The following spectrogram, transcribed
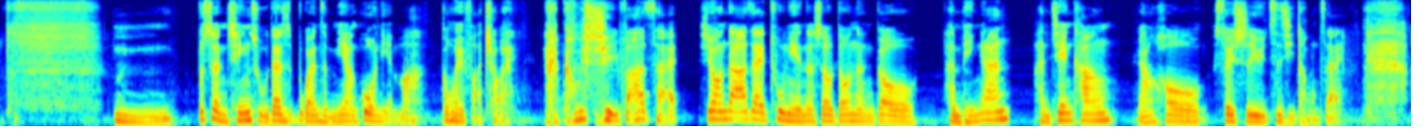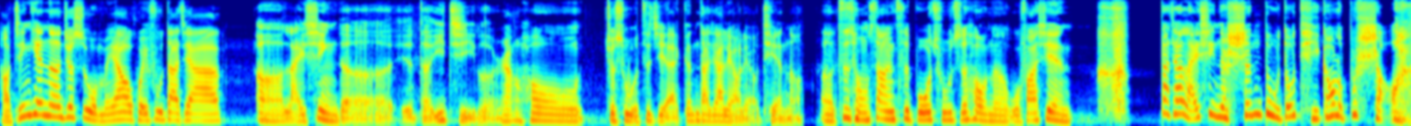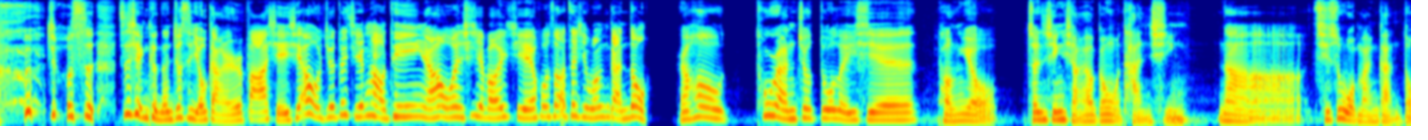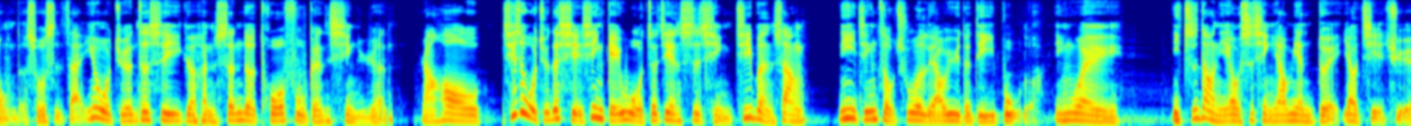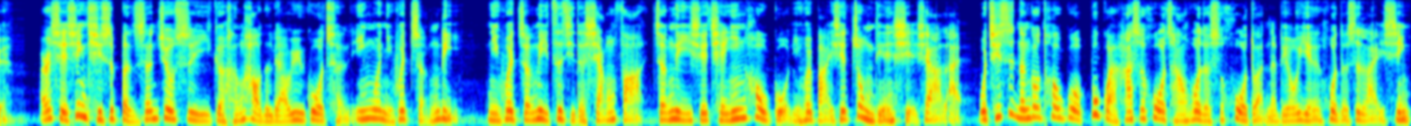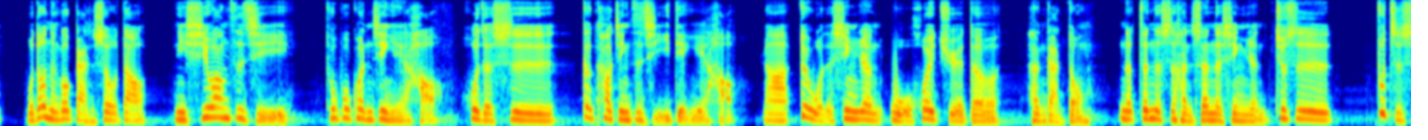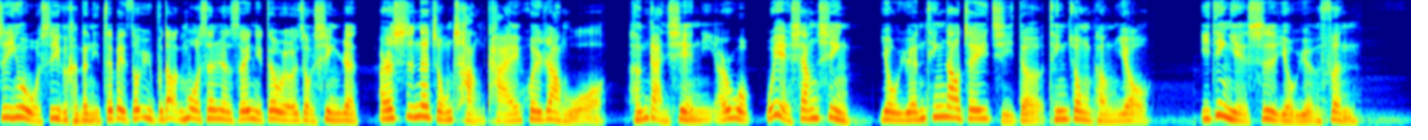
嗯不是很清楚。但是不管怎么样，过年嘛，恭喜发财，恭喜发财。希望大家在兔年的时候都能够。很平安，很健康，然后随时与自己同在。好，今天呢，就是我们要回复大家呃来信的的一集了。然后就是我自己来跟大家聊聊天呢。呃，自从上一次播出之后呢，我发现 大家来信的深度都提高了不少。就是之前可能就是有感而发，写一些哦，我觉得这集很好听，然后我很谢谢宝仪姐，或者说这集我很感动，然后突然就多了一些朋友。真心想要跟我谈心，那其实我蛮感动的。说实在，因为我觉得这是一个很深的托付跟信任。然后，其实我觉得写信给我这件事情，基本上你已经走出了疗愈的第一步了，因为你知道你也有事情要面对、要解决。而写信其实本身就是一个很好的疗愈过程，因为你会整理。你会整理自己的想法，整理一些前因后果，你会把一些重点写下来。我其实能够透过不管它是或长或者是或短的留言，或者是来信，我都能够感受到你希望自己突破困境也好，或者是更靠近自己一点也好。那对我的信任，我会觉得很感动。那真的是很深的信任，就是不只是因为我是一个可能你这辈子都遇不到的陌生人，所以你对我有一种信任，而是那种敞开会让我。很感谢你，而我我也相信有缘听到这一集的听众朋友，一定也是有缘分，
